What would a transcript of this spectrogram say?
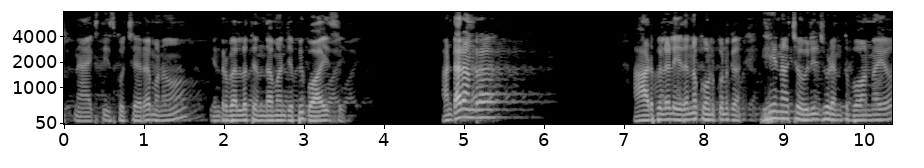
స్నాక్స్ తీసుకొచ్చారా మనం? ఇంటర్వెల్లో తిందామని చెప్పి బాయ్స్. అంటారా అనరా ఆడపిల్లలు ఏదన్నా కొనుక్కుని ఏ నా చెవులీలు చూడు ఎంత బాగున్నాయో.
